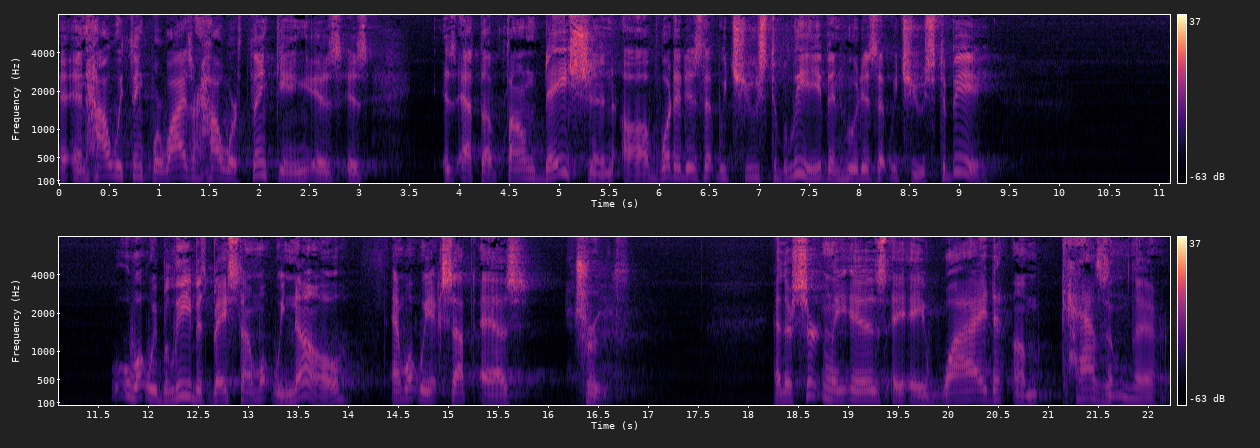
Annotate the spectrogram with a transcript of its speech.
and how we think we're wise or how we're thinking is, is, is at the foundation of what it is that we choose to believe and who it is that we choose to be. What we believe is based on what we know and what we accept as truth. And there certainly is a, a wide um, chasm there.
